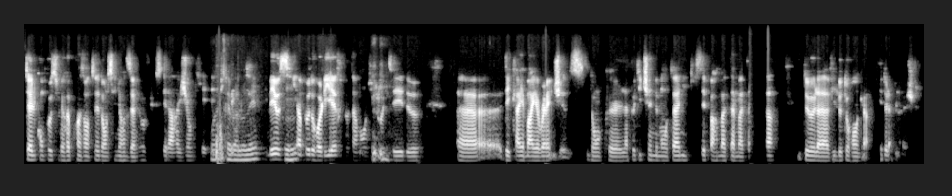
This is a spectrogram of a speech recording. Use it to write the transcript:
telles qu'on peut se les représenter dans le Seigneur des Anneaux, vu que c'est la région qui est très vallonnée. Mais aussi mhm. un peu de relief, notamment du côté de, euh, des Kaimai Ranges, donc euh, la petite chaîne de montagne qui sépare Matamata de la ville de Toranga et de la plage.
